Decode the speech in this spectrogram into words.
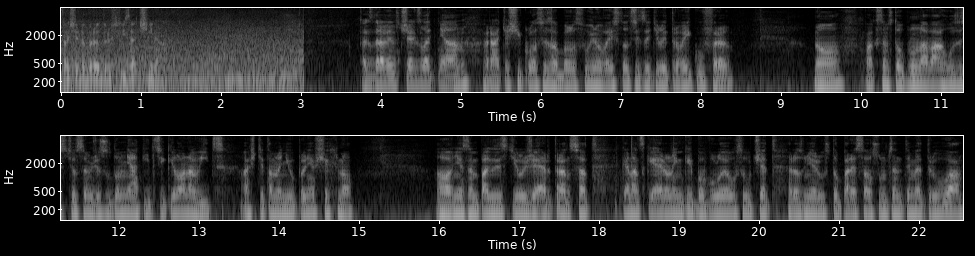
Takže dobrodružství začíná. Tak zdravím z Čech z Letňan. Vrátě Šiklo si zabil svůj nový 130 litrový kufr. No, pak jsem stoupnul na váhu, zjistil jsem, že jsou tam nějaký 3 kg navíc a ještě tam není úplně všechno. A hlavně jsem pak zjistil, že Air Transat kanadské aerolinky povolují součet rozměru 158 cm a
